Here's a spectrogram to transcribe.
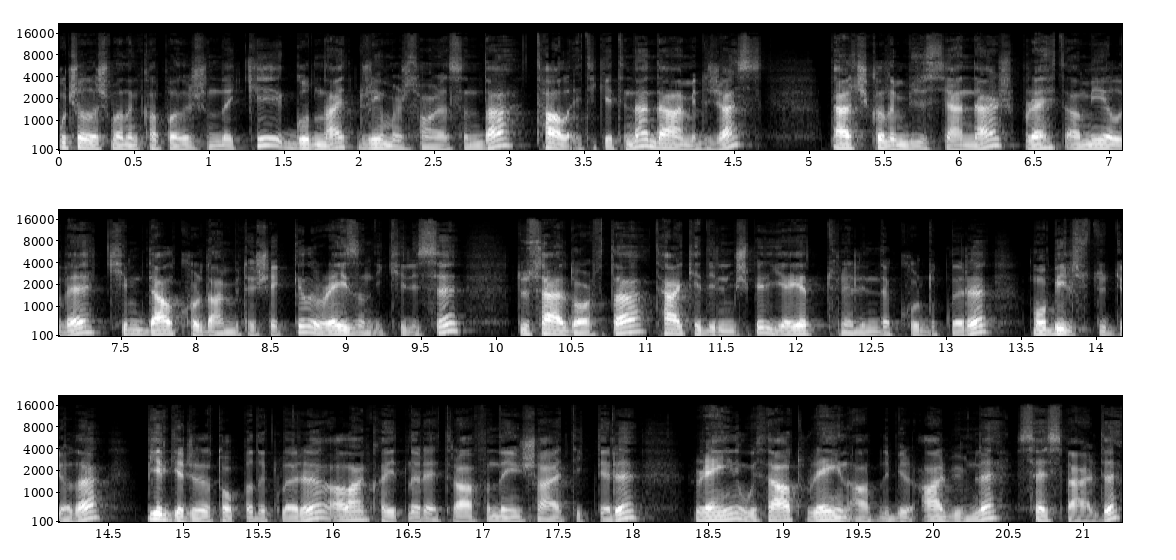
Bu çalışmanın kapanışındaki Good Night Dreamer sonrasında Tal etiketinden devam edeceğiz. Belçikalı müzisyenler Brecht Amiel ve Kim Delcour'dan müteşekkil Raisin ikilisi Düsseldorf'ta terk edilmiş bir yaya tünelinde kurdukları mobil stüdyoda bir gecede topladıkları alan kayıtları etrafında inşa ettikleri Rain Without Rain adlı bir albümle ses verdi.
